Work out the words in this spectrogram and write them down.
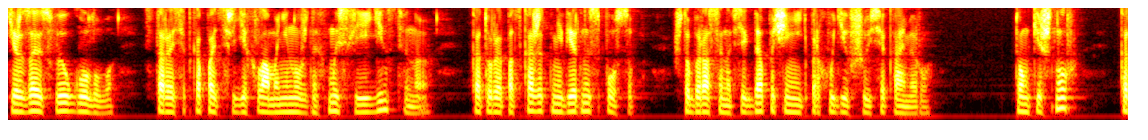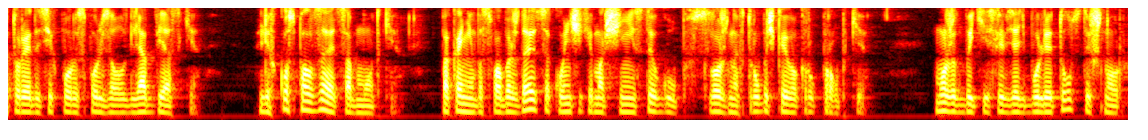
Терзаю свою голову, стараясь откопать среди хлама ненужных мыслей единственную, которая подскажет мне верный способ, чтобы раз и навсегда починить прохудившуюся камеру. Тонкий шнур, который я до сих пор использовал для обвязки, легко сползает с обмотки, пока не высвобождаются кончики морщинистых губ, сложенных трубочкой вокруг пробки. Может быть, если взять более толстый шнур,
